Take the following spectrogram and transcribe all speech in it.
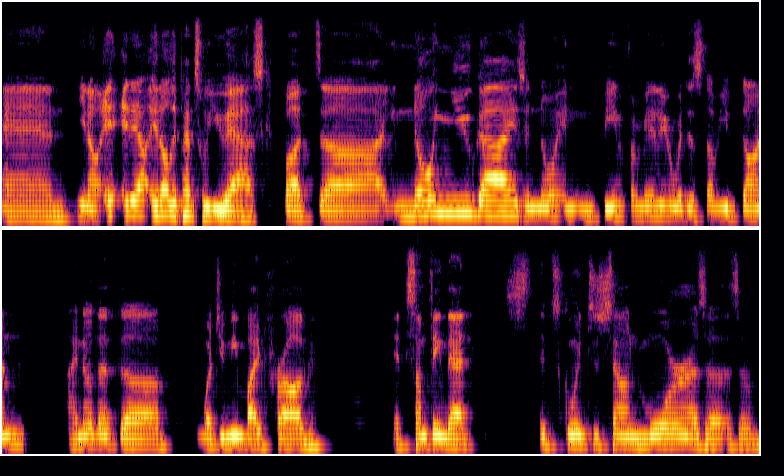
And you know it, it, it all depends who you ask. But uh knowing you guys and knowing and being familiar with the stuff you've done i know that the what you mean by prog it's something that it's going to sound more as a as a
